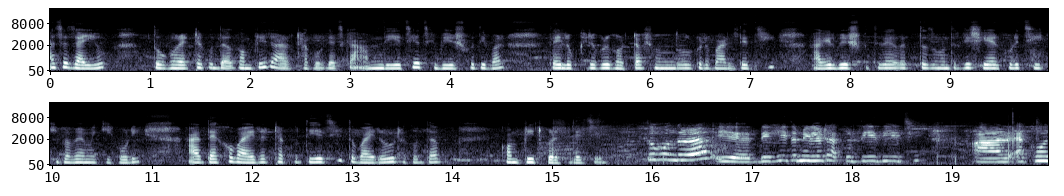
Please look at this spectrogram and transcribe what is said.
আচ্ছা যাই হোক, তো ঘরের ঠাকুর দেওয়া কমপ্লিট আর ঠাকুরকে আজকে আম দিয়েছি, আজকে বৃহস্পতিবার। তাই লক্ষ্মী ঠাকুরের ঘরটা সুন্দর করে পাল্টেছি। আগের বৃহস্পতিবার তো তোমাদেরকে শেয়ার করেছি, কীভাবে আমি কি করি। আর দেখো, বাইরের ঠাকুর দিয়েছি, তো বাইরেরও ঠাকুর দেওয়া কমপ্লিট করে ফেলেছি। তো বন্ধুরা দেখেই তো নীলে ঠাকুর দিয়ে দিয়েছি। আর এখন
